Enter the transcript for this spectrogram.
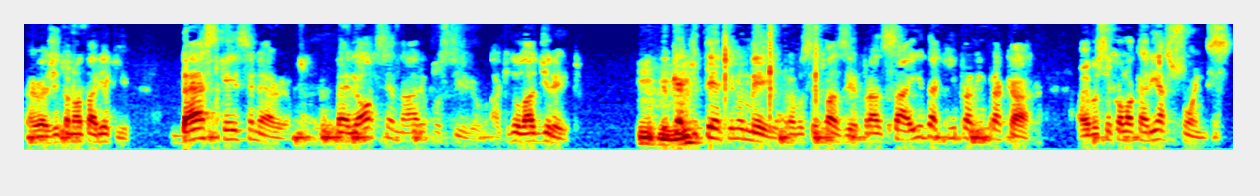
A gente anotaria aqui. Best case scenario. Melhor cenário possível. Aqui do lado direito. Uhum. E o que é que tem aqui no meio para você fazer? Para sair daqui para vir para cá. Aí você colocaria ações.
